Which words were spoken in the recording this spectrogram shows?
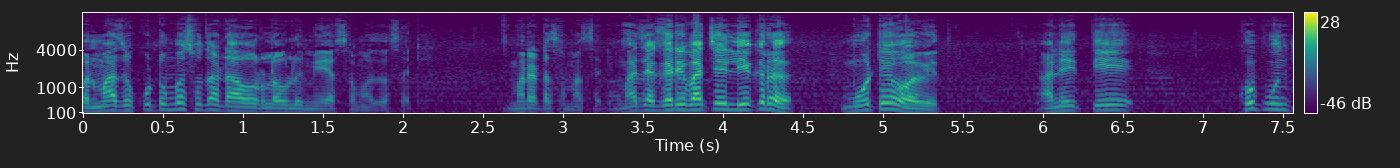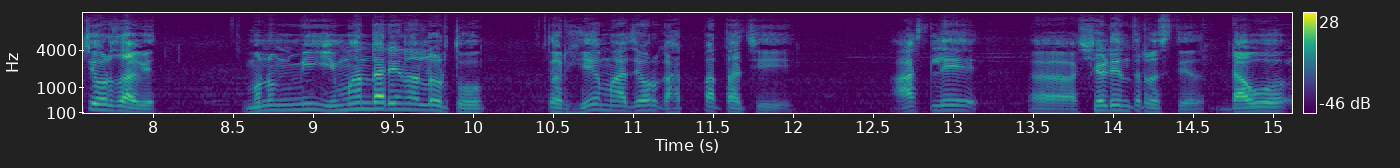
पण माझं कुटुंबसुद्धा डावर लावलं मी या समाजासाठी मराठा समाजासाठी. माझ्या गरिबाचे लेकरं मोठे व्हावेत आणि ते खूप उंचीवर जावेत. म्हणून मी इमानदारीनं लढतो तर हे माझ्यावर घातपाताचे असले षडयंत्र असतात डावं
